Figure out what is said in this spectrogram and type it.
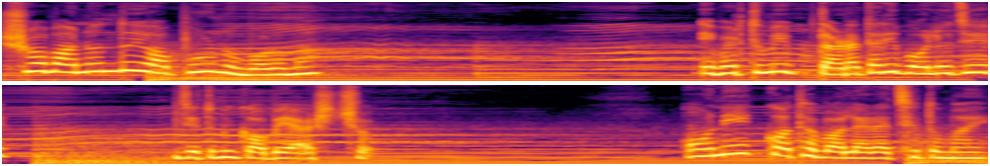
সব আনন্দই অপূর্ণ বড় মা এবার তুমি তাড়াতাড়ি বলো যে যে তুমি কবে আসছো। অনেক কথা বলার আছে তোমায়।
